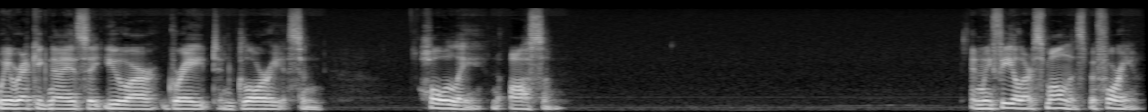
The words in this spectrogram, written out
we recognize that you are great and glorious and holy and awesome. And we feel our smallness before you.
